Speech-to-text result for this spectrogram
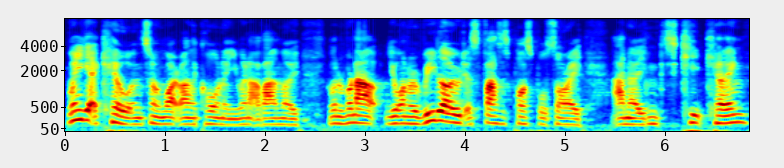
when you get a kill and someone right around the corner, you run out of ammo. You want to run out. You want to reload as fast as possible. Sorry, and uh, you can just keep killing.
